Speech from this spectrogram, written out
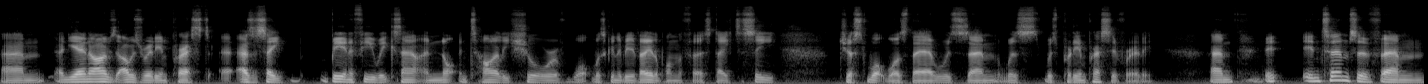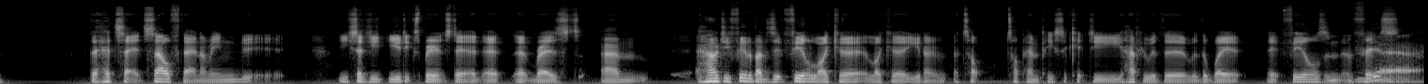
Um, and yeah, no, I was I was really impressed. As I say, being a few weeks out and not entirely sure of what was going to be available on the first day to see just what was there was um, was was pretty impressive, really. Um, it, in terms of um, the headset itself, then I mean, you said you, would experienced it at, at, at. Um, how do you feel about it? Does it feel like a like a you know a top top end piece of kit? Are you happy with the with the way it, it feels and, and fits? Yeah,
